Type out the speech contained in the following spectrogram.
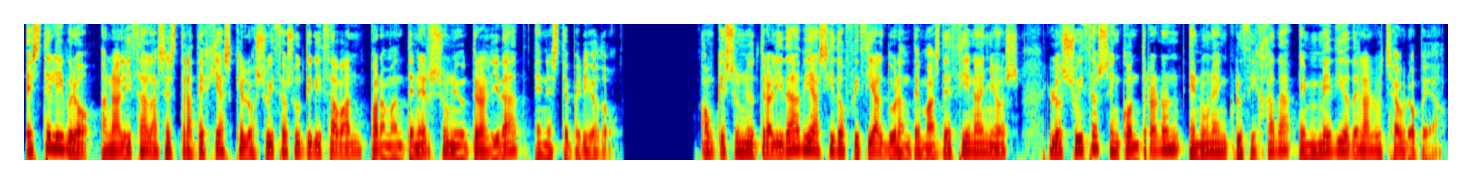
Este libro analiza las estrategias que los suizos utilizaban para mantener su neutralidad en este periodo. Aunque su neutralidad había sido oficial durante más de 100 años, los suizos se encontraron en una encrucijada en medio de la lucha europea.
